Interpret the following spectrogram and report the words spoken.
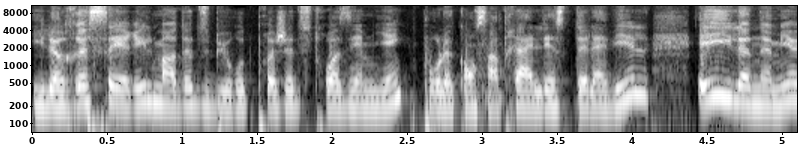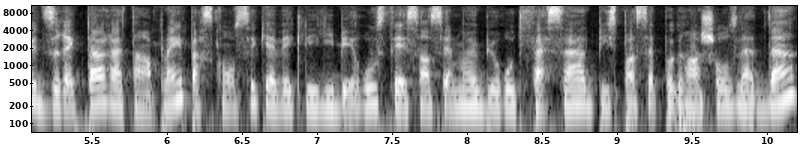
Il a resserré le mandat du bureau de projet du troisième lien pour le concentrer à l'est de la ville et il a nommé un directeur à temps plein parce qu'on sait qu'avec les libéraux, c'était essentiellement un bureau de façade puis il se passait pas grand-chose là-dedans.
